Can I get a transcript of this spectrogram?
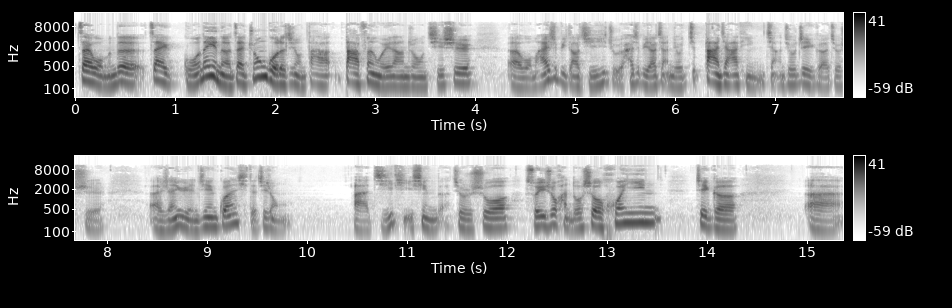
在我们的在国内呢，在中国的这种大大氛围当中，其实呃，我们还是比较集体主义，还是比较讲究大家庭，讲究这个就是呃人与人之间关系的这种啊集体性的。就是说，所以说很多时候婚姻这个呃。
